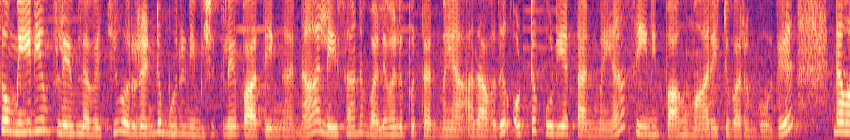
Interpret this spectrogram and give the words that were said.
ஸோ மீடியம் ஃப்ளேமில் வச்சு ஒரு ரெண்டு மூணு நிமிஷத்துலேயே பார்த்தீங்கன்னா லேசான வலுவழுப்பு தன்மையாக அதாவது ஒட்டக்கூடிய தன்மையாக சீனி பாகு மாறிட்டு வரும்போது நம்ம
